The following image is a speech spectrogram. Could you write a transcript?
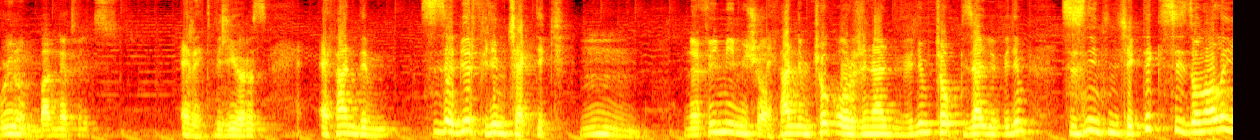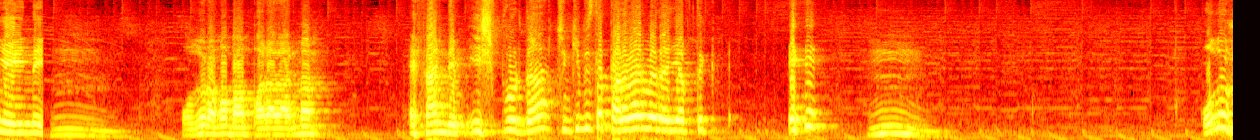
Buyurun ben Netflix. Evet biliyoruz. Efendim size bir film çektik. Hmm, ne filmiymiş o? Efendim çok orijinal bir film, çok güzel bir film. Sizin için çektik, siz de onu alın yayınlayın. Olur ama ben para vermem. Efendim iş burada çünkü biz de para vermeden yaptık. hmm. Olur.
